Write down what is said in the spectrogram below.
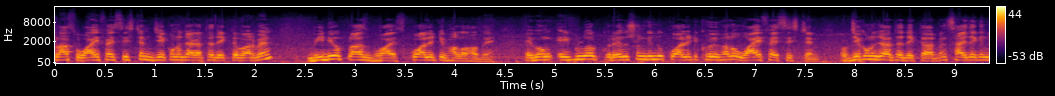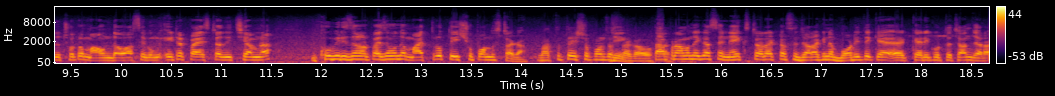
প্লাস ওয়াইফাই সিস্টেম যে কোনো জায়গাতে দেখতে পারবেন ভিডিও প্লাস ভয়েস কোয়ালিটি ভালো হবে। এবং এইগুলোর রেজলিউশন কিন্তু কোয়ালিটি খুবই ভালো ওয়াইফাই সিস্টেম যে কোনো জায়গাতে দেখতে পারবেন সাইজে কিন্তু ছোট মাউন্ট দেওয়া আছে এবং এটার প্রাইসটা দিচ্ছি আমরা খুবই রিজনেবল প্রাইসের মধ্যে মাত্র তেইশশো পঞ্চাশ টাকা। মাত্র তেইশশো পঞ্চাশ জি। টাকা তারপর আমাদের কাছে নেক্সট আর একটা আছে যারা কিনা বডিতে ক্যারি করতে চান যারা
